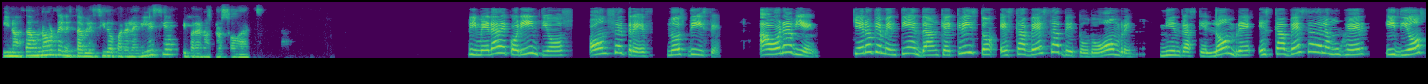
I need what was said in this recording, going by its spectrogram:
y nos da un orden establecido para la iglesia y para nuestros hogares. Primera de Corintios 11.3 nos dice, ahora bien, quiero que me entiendan que Cristo es cabeza de todo hombre, mientras que el hombre es cabeza de la mujer y Dios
